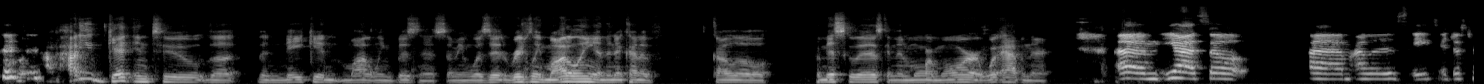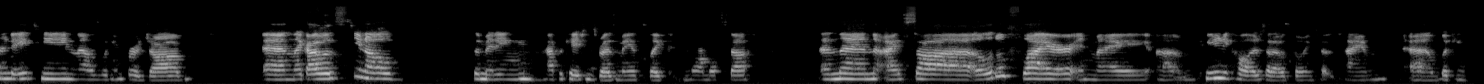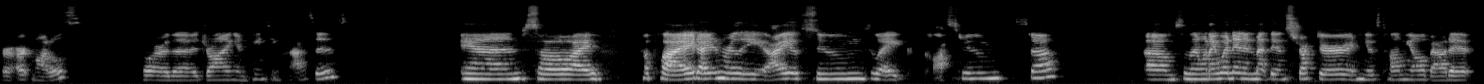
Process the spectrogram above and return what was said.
How do you get into the the naked modeling business? I mean, was it originally modeling and then it kind of got a little promiscuous and then more and more or what happened there? Um yeah so um i was 18, i just turned 18 and i was looking for a job. And like i was you know submitting applications resumes like normal stuff. And then i saw a little flyer in my um, community college that i was going to at the time uh, looking for art models for the drawing and painting classes. And so i applied. I didn't really, I assumed like costume stuff. Um, so then when I went in and met the instructor and he was telling me all about it,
